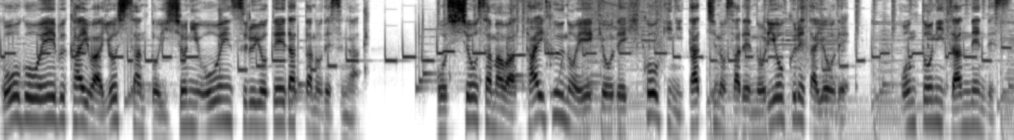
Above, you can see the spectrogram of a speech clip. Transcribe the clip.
55英語会はヨシさんと一緒に応援する予定だったのですがお師匠様は台風の影響で飛行機にタッチの差で乗り遅れたようで本当に残念です。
